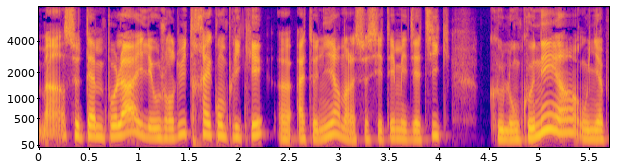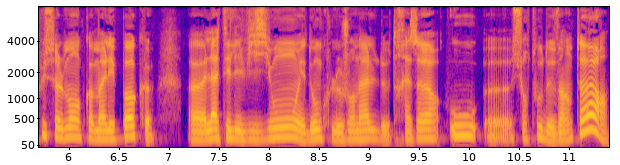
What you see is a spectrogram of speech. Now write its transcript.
ben, ce tempo-là, il est aujourd'hui très compliqué à tenir dans la société médiatique que l'on connaît, hein, où il n'y a plus seulement, comme à l'époque, euh, la télévision et donc le journal de 13 heures ou euh, surtout de 20 heures,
